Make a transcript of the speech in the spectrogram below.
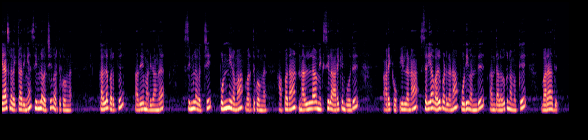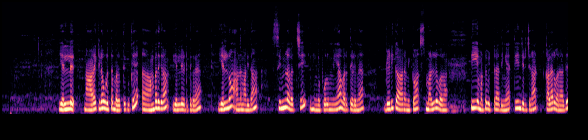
கேஸில் வைக்காதீங்க. சிம்மில் வச்சு வறுத்துக்கோங்க. கடலப்பருப்பு அதே மாதிரி தாங்க. சிம்மில் வச்சு பொன்னிறமாக வறுத்துக்கோங்க. அப்போ தான் நல்லா மிக்சியில் அரைக்கும் போது அரைக்கும். இல்லைனா சரியாக வறுபடலைன்னா பொடி வந்து அந்த அளவுக்கு நமக்கு வராது. எள்ளு. நான் அரை கிலோ உளுத்தம் பருப்புக்கு ஐம்பது கிராம் எள்ளு எடுத்துக்கிறேன். எள்ளும் அந்த மாதிரி தான். சிம்மில் வச்சு நீங்கள் பொறுமையாக வறுத்துடுங்க. வெடிக்க ஆரம்பிக்கும். ஸ்மெல்லு வரும். தீயை மட்டும் விட்டுறாதீங்க. தீஞ்சிடுச்சுன்னா கலர் வராது.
